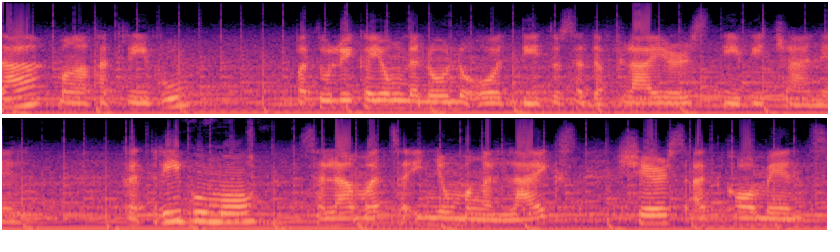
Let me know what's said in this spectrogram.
Kamusta mga katribu? Patuloy kayong nanonood dito sa The Flyers TV channel. Katribu mo, salamat sa inyong mga likes, shares at comments,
